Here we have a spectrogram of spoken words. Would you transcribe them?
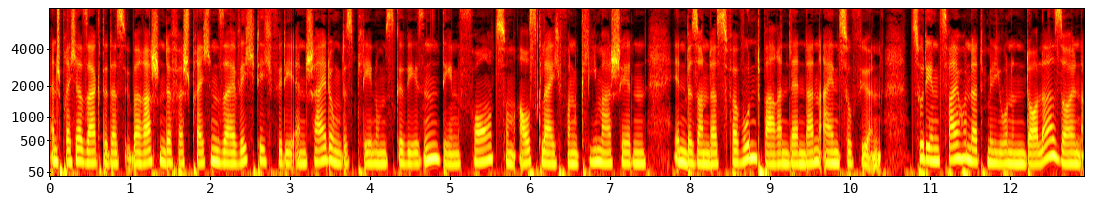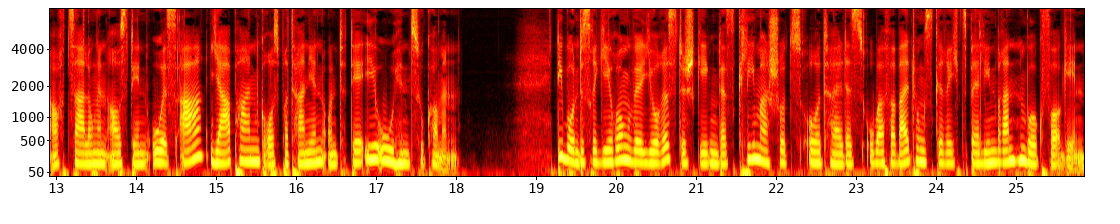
Ein Sprecher sagte, das überraschende Versprechen sei wichtig für die Entscheidung des Plenums gewesen, den Fonds zum Ausgleich von Klimaschäden in besonders verwundbaren Ländern einzuführen. Zu den 200 Millionen Dollar sollen auch Zahlungen aus den USA, Japan, Großbritannien und der EU hinzukommen. Die Bundesregierung will juristisch gegen das Klimaschutzurteil des Oberverwaltungsgerichts Berlin-Brandenburg vorgehen.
